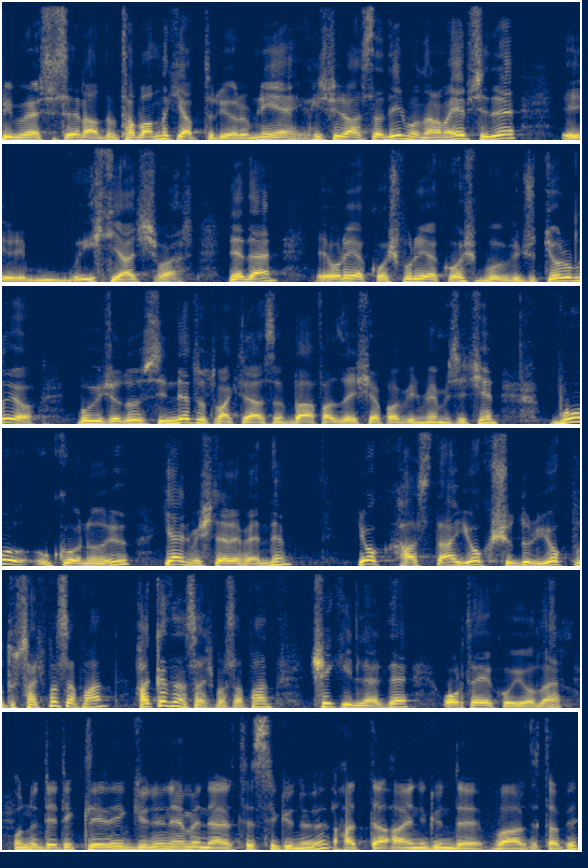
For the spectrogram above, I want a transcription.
bir müesseseden aldım. Tabanlık yaptırıyorum. Niye? Hiçbir hasta değil bunlar ama hepsi de e, ihtiyaç var. Neden? E, oraya koş, buraya koş. Bu vücut yoruluyor. Bu vücudu zinde tutmak lazım daha fazla iş yapabilmemiz için. Bu konuyu gelmişler efendim. Yok hasta, yok şudur, yok budur. Saçma sapan, hakikaten saçma sapan şekillerde ortaya koyuyorlar. Onu dedikleri günün hemen ertesi günü hatta aynı günde vardı tabii.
